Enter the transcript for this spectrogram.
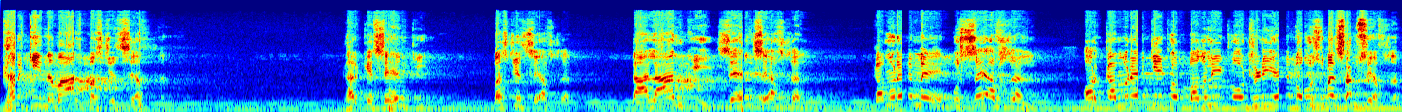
घर की नमाज़ मस्जिद से अफसल। घर के सहन की मस्जिद से अफसल। दालान की सहन से अफसल। कमरे में उससे अफजल और कमरे की को बगली कोठड़ी है तो उसमें सबसे अफजल।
